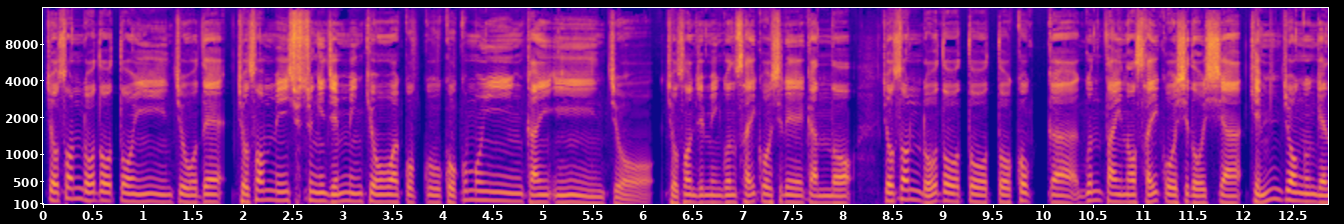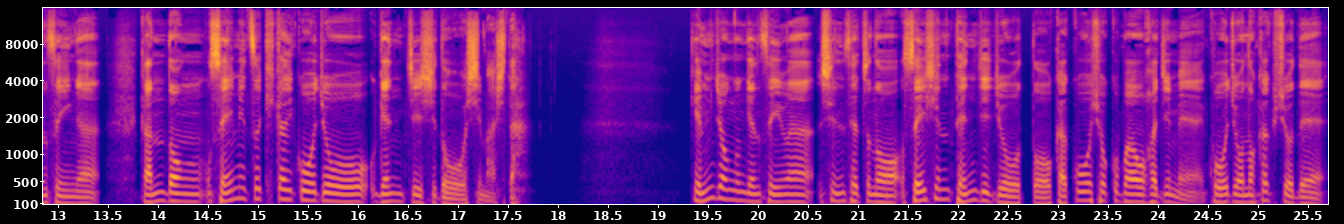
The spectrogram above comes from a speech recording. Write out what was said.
朝鮮労働党委員長で、朝鮮民主主義人民共和国国務委員会委員長、朝鮮人民軍最高司令官の、朝鮮労働党と国家軍隊の最高指導者、金正恩元帥が、関東精密機械工場を現地指導しました。金正恩元帥は新設の精神展示場と加工職場をはじめ工場の各所で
